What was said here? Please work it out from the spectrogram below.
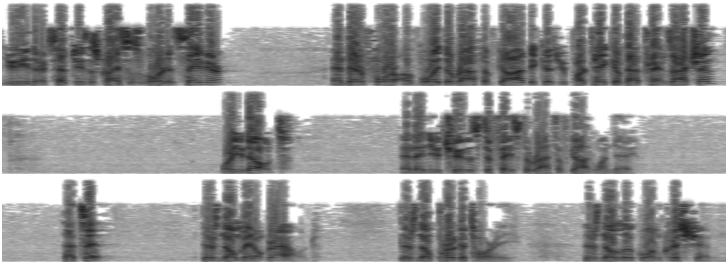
You either accept Jesus Christ as Lord and Savior, and therefore avoid the wrath of God because you partake of that transaction, or you don't, and then you choose to face the wrath of God one day. That's it. There's no middle ground. There's no purgatory. There's no lukewarm Christian.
